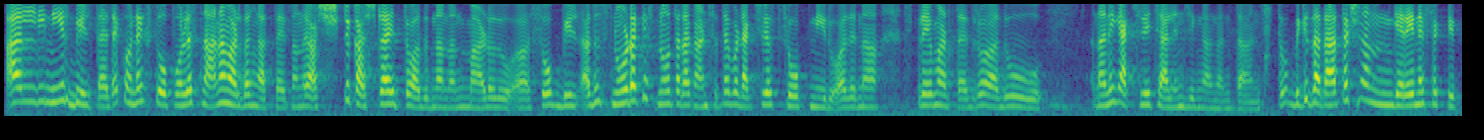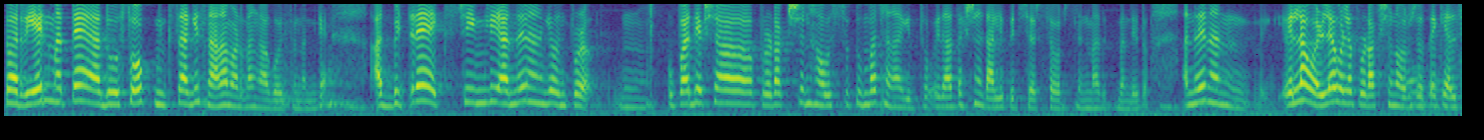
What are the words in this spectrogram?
ಅಲ್ಲಿ ನೀರು ಬೀಳ್ತಾ ಇದೆ. ಕೊನೆಗೆ ಸೋಪ್ ಒಳ್ಳೆ ಸ್ನಾನ ಮಾಡ್ದಂಗೆ ಆಗ್ತಾಯಿತ್ತು ಅಂದರೆ ಅಷ್ಟು ಕಷ್ಟ ಇತ್ತು ಅದನ್ನು ನಾನು ಮಾಡೋದು. ಸೋಪ್ ಬೀಳ್, ಅದು ನೋಡೋಕ್ಕೆ ಸ್ನೋ ಥರ ಕಾಣಿಸುತ್ತೆ ಬಟ್ ಆ್ಯಕ್ಚುಲಿ ಅದು ಸೋಪ್ ನೀರು. ಅದನ್ನು ಸ್ಪ್ರೇ ಮಾಡ್ತಾಯಿದ್ರು ಅದು ನನಗೆ ಆ್ಯಕ್ಚುಲಿ ಚಾಲೆಂಜಿಂಗ್ ಆಗಂತ ಅನಿಸ್ತು. ಬಿಕಾಸ್ ಅದಾದ ತಕ್ಷಣ ನನಗೆ ರೇನ್ ಎಫೆಕ್ಟ್ ಇತ್ತು. ಆ ರೇನ್ ಮತ್ತು ಅದು ಸೋಪ್ ಮಿಕ್ಸ್ ಆಗಿ ಸ್ನಾನ ಮಾಡ್ದಂಗೆ ಆಗೋಯ್ತು ನನಗೆ. ಅದು ಬಿಟ್ಟರೆ ಎಕ್ಸ್ಟ್ರೀಮ್ಲಿ ಅಂದರೆ ನನಗೆ ಒಂದು ಪ್ರೊ ಉಪಾಧ್ಯಕ್ಷ ಪ್ರೊಡಕ್ಷನ್ ಹೌಸು ತುಂಬ ಚೆನ್ನಾಗಿತ್ತು. ಇದಾದ ತಕ್ಷಣ ಡಾಲಿ ಪಿಕ್ಚರ್ಸ್ ಅವ್ರ ಸಿನಿಮಾದಕ್ಕೆ ಬಂದಿದ್ದು. ಅಂದರೆ ನಾನು ಎಲ್ಲ ಒಳ್ಳೆ ಒಳ್ಳೆ ಪ್ರೊಡಕ್ಷನ್ ಅವ್ರ ಜೊತೆ ಕೆಲಸ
